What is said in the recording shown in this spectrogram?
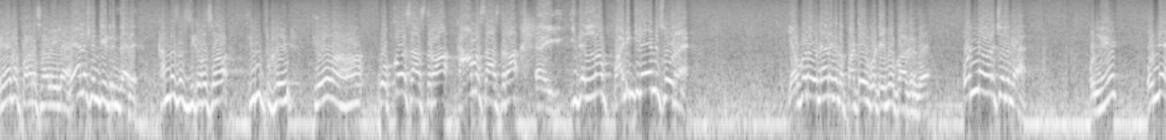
வேத பாடசாலையில வேலை செஞ்சுட்டு இருந்தாரு. கந்தசஷ்டி கவசம் திருப்புகள் தேவாரம் கொக்கோ சாஸ்திரம் காம சாஸ்திரம் அஹ், இதெல்லாம் படிக்கலன்னு சொல்றேன். எவ்வளவு நேரம் இந்த பட்டையும் கோட்டையுமே பாக்குறது ஒண்ணு வர சொல்லுங்க. ஒண்ணு? ஒண்ணு?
